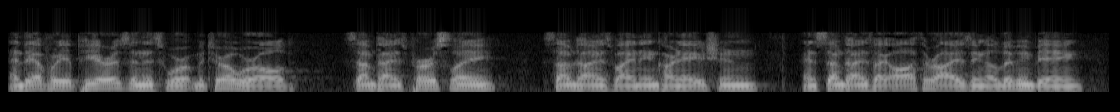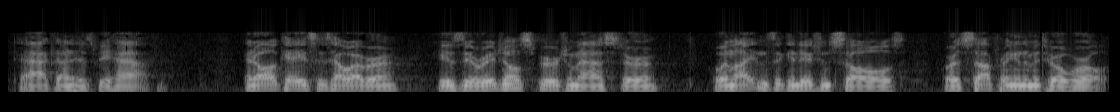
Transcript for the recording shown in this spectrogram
and therefore he appears in this material world sometimes personally, sometimes by an incarnation, and sometimes by authorizing a living being to act on his behalf. In all cases, however, he is the original spiritual master who enlightens the conditioned souls who are suffering in the material world.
